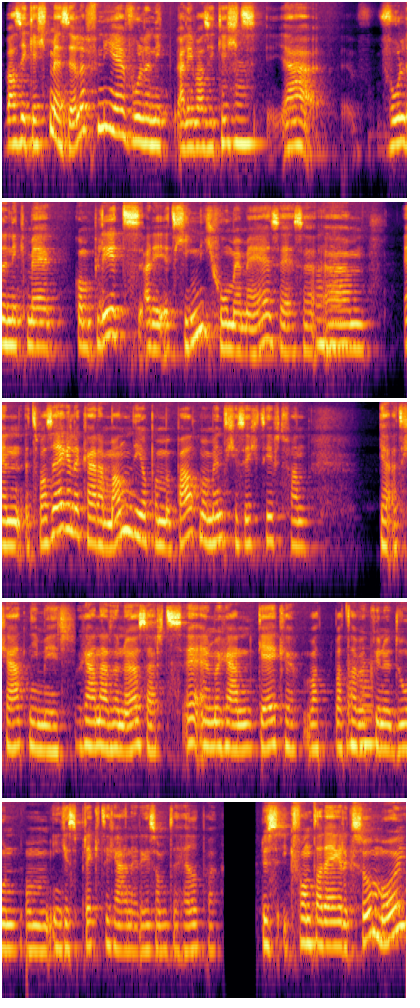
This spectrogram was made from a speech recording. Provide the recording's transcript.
was ik echt mezelf niet. Hè. Voelde ik, allee, was ik echt, ja, voelde ik mij compleet... Allee, het ging niet goed met mij, hè, zei ze. Ehm, en het was eigenlijk haar man die op een bepaald moment gezegd heeft van... Ja, het gaat niet meer. We gaan naar de huisarts hè, en we gaan kijken wat, wat dat we kunnen doen om in gesprek te gaan ergens om te helpen. Dus ik vond dat eigenlijk zo mooi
